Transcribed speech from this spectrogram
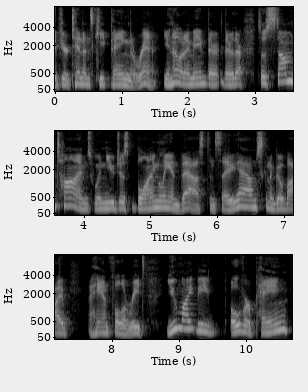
If your tenants keep paying the rent. You know what I mean? They're they're there. So sometimes when you just blindly invest and say, "Yeah, I'm just going to go buy a handful of REITs," you might be overpaying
